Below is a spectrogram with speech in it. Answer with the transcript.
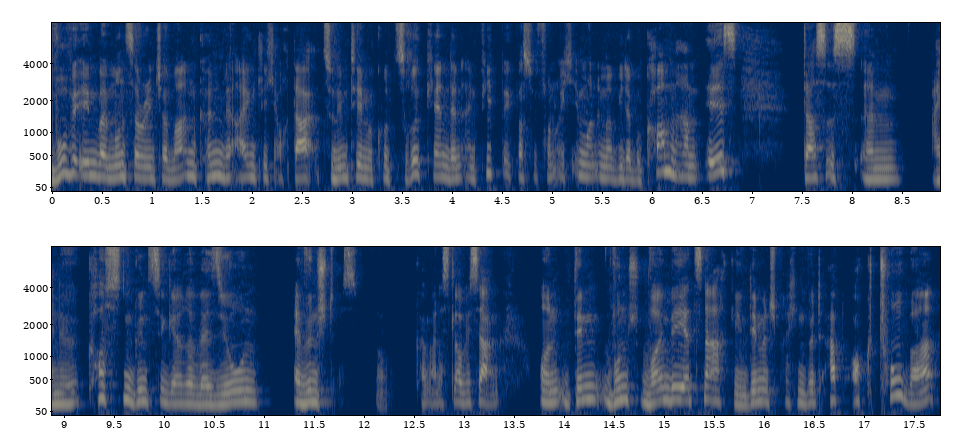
Wo wir eben bei Monster Ranger waren, können wir eigentlich auch da zu dem Thema kurz zurückkehren, denn ein Feedback, was wir von euch immer und immer wieder bekommen haben, ist, dass es ähm, eine kostengünstigere Version erwünscht ist. So können wir das, glaube ich, sagen. Und dem Wunsch wollen wir jetzt nachgehen. Dementsprechend wird ab Oktober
